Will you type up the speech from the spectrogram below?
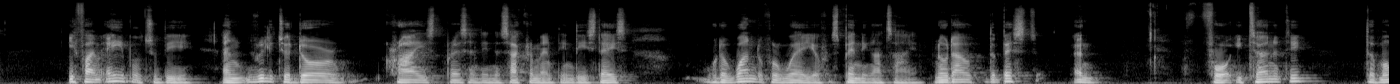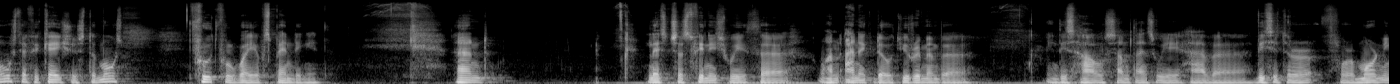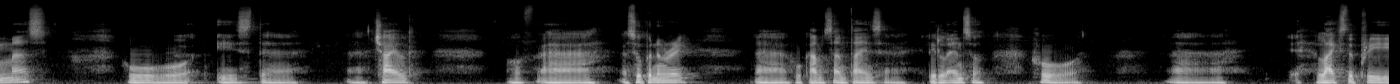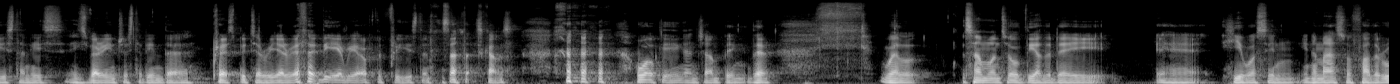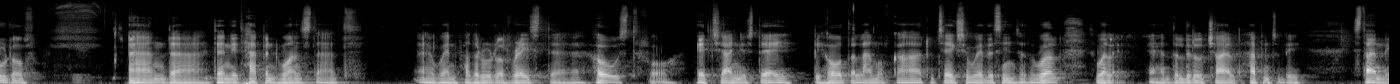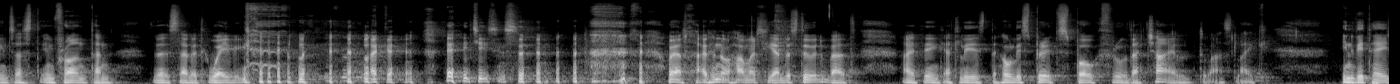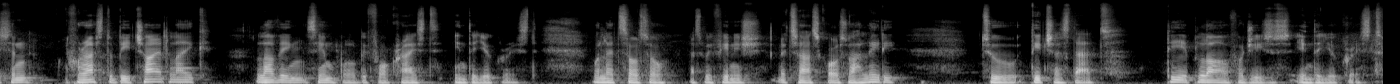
if I'm able to be and really to adore Christ present in the sacrament in these days, what a wonderful way of spending our time. No doubt the best and for eternity, the most efficacious, the most fruitful way of spending it. And let's just finish with uh, one anecdote. You remember in this house, sometimes we have a visitor for morning mass who is the uh, child of uh, a supernumerary uh, who comes sometimes, uh, little Enzo, who uh, likes the priest and he's, he's very interested in the presbytery area, the area of the priest, and sometimes comes walking and jumping there. Well, someone told the other day uh, he was in, in a mass of Father Rudolf, and uh, then it happened once that uh, when Father Rudolf raised the host for Ecce Agnus Dei, Behold the Lamb of God who takes away the sins of the world, well, uh, the little child happened to be standing just in front and they started waving like, like Jesus. well, I don't know how much he understood, but I think at least the Holy Spirit spoke through that child to us, like invitation for us to be childlike, loving, simple before Christ in the Eucharist. Well, let's also, as we finish, let's ask also Our Lady to teach us that deep love for Jesus in the Eucharist.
